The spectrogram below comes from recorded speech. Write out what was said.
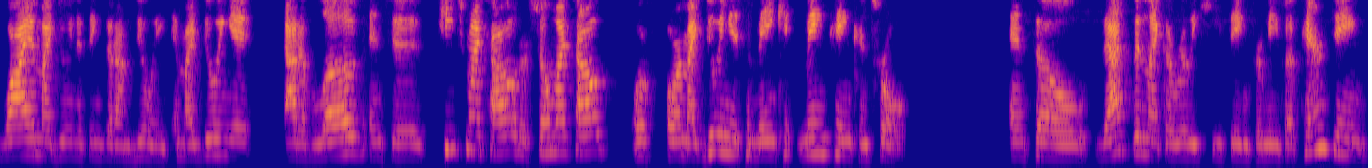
why am I doing the things that I'm doing? Am I doing it out of love and to teach my child or show my child or, or am I doing it to maintain, maintain control? And so that's been like a really key thing for me. But parenting,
